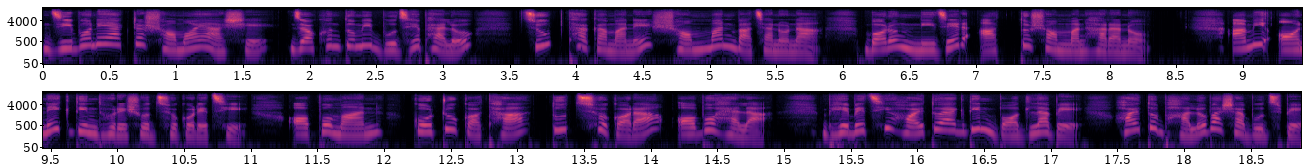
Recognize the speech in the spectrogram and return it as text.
জীবনে একটা সময় আসে যখন তুমি বুঝে ফেলো, চুপ থাকা মানে সম্মান বাঁচানো না, বরং নিজের আত্মসম্মান হারানো। আমি অনেক দিন ধরে সহ্য করেছি, অপমান, কটু কথা, তুচ্ছ করা, অবহেলা। ভেবেছি হয়তো একদিন বদলাবে, হয়তো ভালোবাসা বুঝবে।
